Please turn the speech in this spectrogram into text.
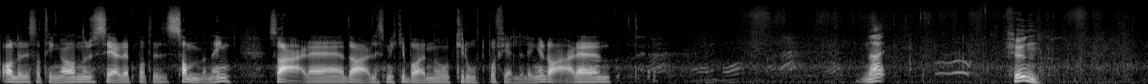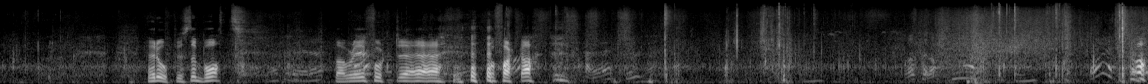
Og alle disse tinga, Når du ser det på en måte i sammenheng, så er det, da er det liksom ikke bare noe krot på fjellet lenger. Da er det Nei. Funn. Ropes det båt. Da blir vi fort eh, på farta. Oh,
